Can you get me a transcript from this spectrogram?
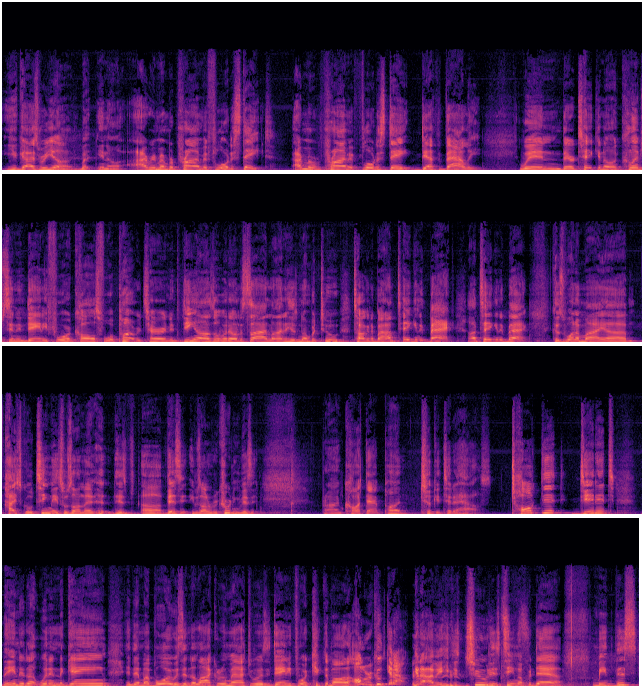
you guys were young, but you know I remember prime at Florida State. I remember prime at Florida State, Death Valley, when they're taking on Clemson and Danny Ford calls for a punt return and Dion's over there on the sideline and his number two talking about I'm taking it back, I'm taking it back because one of my uh, high school teammates was on the, his uh, visit. He was on a recruiting visit. Prime caught that punt, took it to the house. Talked it, did it. They ended up winning the game. And then my boy was in the locker room afterwards, and Danny Ford kicked them all out. All the recruits, get out, get out. I mean, he just chewed his team up and down. I mean, this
